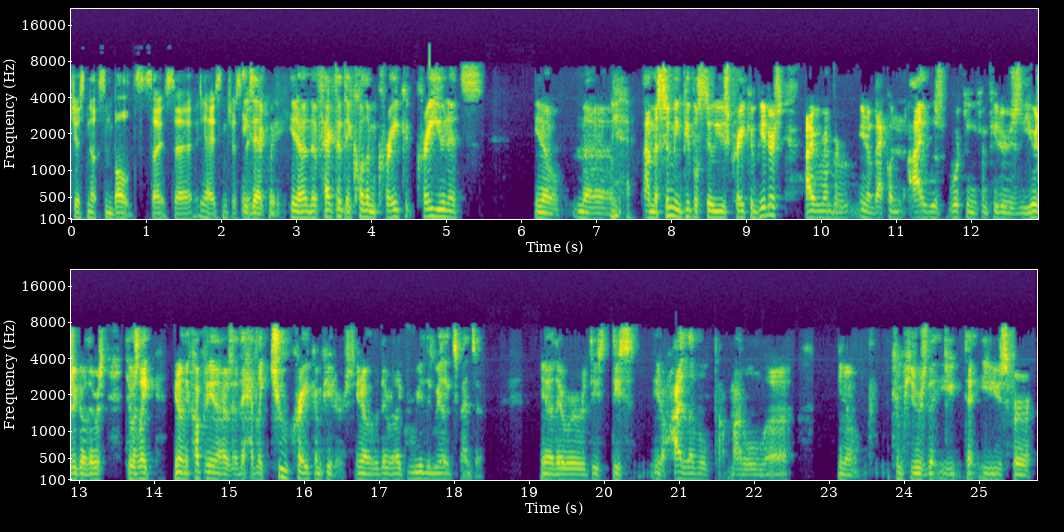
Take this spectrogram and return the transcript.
just nuts and bolts. So it's uh yeah it's interesting. Exactly. You know, and the fact that they call them cray cray units You know, uh, Yeah. I'm assuming people still use Cray computers. I remember, you know, back when I was working in computers years ago, there was there was like, you know, the company that I was at, they had like two Cray computers. You know, they were like really really expensive. You know, there were these these you know high level top model uh, you know computers that you that you use for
